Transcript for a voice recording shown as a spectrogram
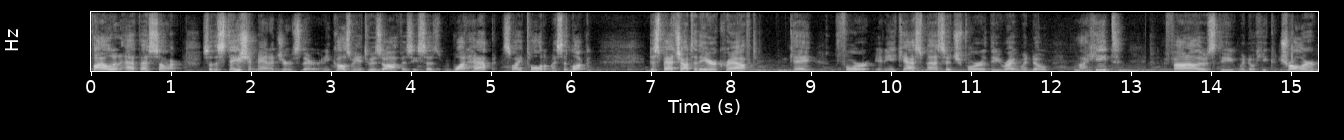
filed an FSR. So the station manager's there and he calls me into his office. He says, What happened? So I told him, I said, Look, dispatch out to the aircraft, okay, for an EICAS message for the right window uh, heat. Found out it was the window heat controller.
